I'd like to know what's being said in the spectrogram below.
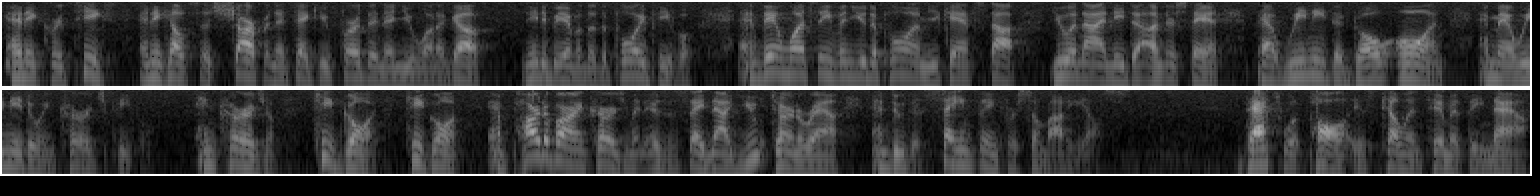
and he critiques and he helps to sharpen and take you further than you want to go. You need to be able to deploy people. And then once even you deploy them, you can't stop. You and I need to understand that we need to go on, and man, we need to encourage people. Encourage them. Keep going. Keep going. And part of our encouragement is to say, now you turn around and do the same thing for somebody else. That's what Paul is telling Timothy now.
